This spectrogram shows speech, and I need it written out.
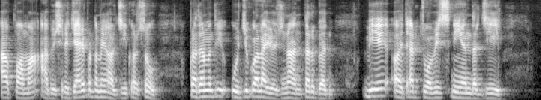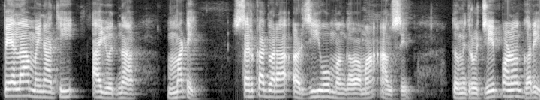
આપવામાં આવ્યું છે. જ્યારે પણ તમે અરજી કરશો, પ્રધાનમંત્રી ઉજ્જવલા યોજના અંતર્ગત બે હજાર ચોવીસની અંદર જે પહેલા મહિનાથી આ યોજના માટે સરકાર દ્વારા અરજીઓ મંગાવવામાં આવશે. તો મિત્રો, જે પણ ઘરે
